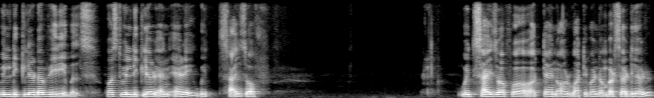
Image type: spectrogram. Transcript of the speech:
we'll declare the variables. First we'll declare an array with size of with size of uh, 10 or whatever numbers are there.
